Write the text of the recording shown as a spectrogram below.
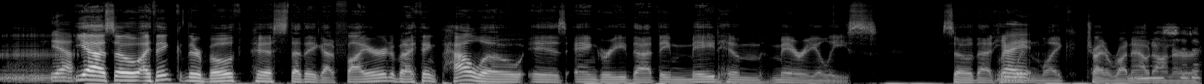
Mm. Yeah. Yeah, so I think they're both pissed that they got fired, but I think Paolo is angry that they made him marry Elise so that he Right. wouldn't like try to run out You on her.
